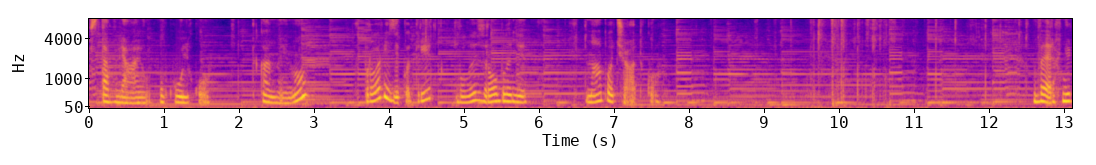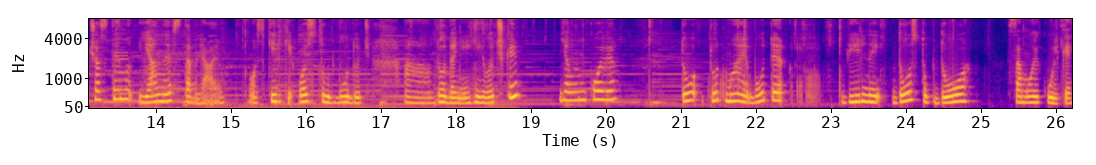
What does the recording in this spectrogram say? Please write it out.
вставляю у кульку тканину в прорізі, котрі були зроблені на початку. Верхню частину я не вставляю, оскільки ось тут будуть додані гілочки ялинкові, то тут має бути вільний доступ до самої кульки.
